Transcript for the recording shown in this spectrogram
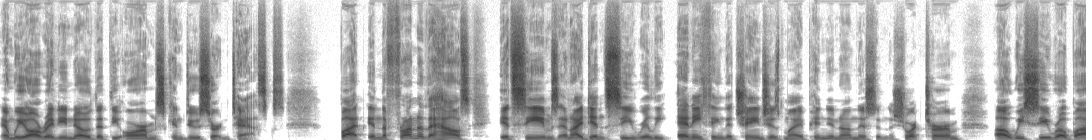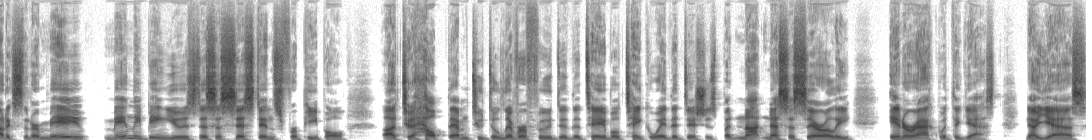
And we already know that the arms can do certain tasks. But in the front of the house, it seems, and I didn't see really anything that changes my opinion on this in the short term. Uh, we see robotics that are may, mainly being used as assistants for people uh, to help them to deliver food to the table, take away the dishes, but not necessarily interact with the guest. Now, yes,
